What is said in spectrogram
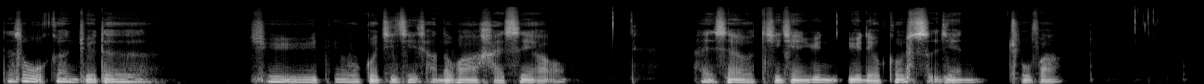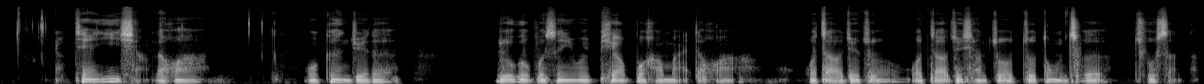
但是我个人觉得。去天府国际机场的话，还是要还是要提前预预留够时间出发。这样一想的话，我个人觉得，如果不是因为票不好买的话，我早就坐，我早就想坐坐动车出省了。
